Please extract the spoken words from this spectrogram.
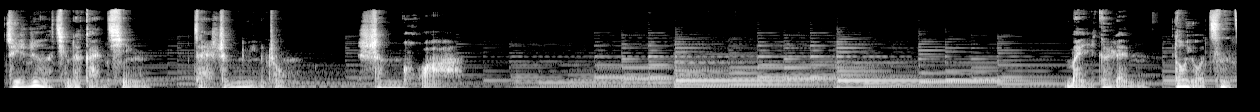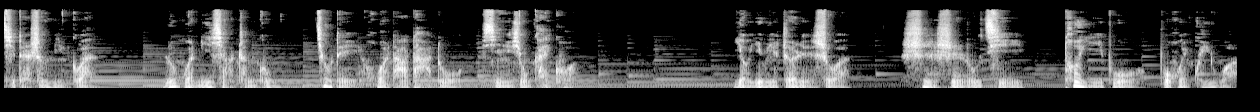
最热情的感情，在生命中升华。每个人都有自己的生命观，如果你想成功，就得豁达大度、心胸开阔。有一位哲人说：“世事如棋，退一步不会亏我。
